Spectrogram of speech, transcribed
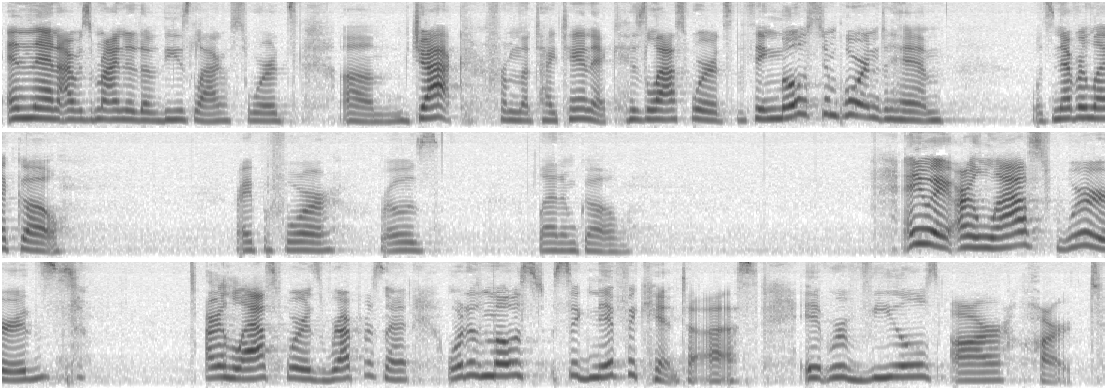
And then I was reminded of these last words. Um, Jack from the Titanic, his last words, the thing most important to him was never let go, right before Rose let him go. Anyway, our last words, our last words represent what is most significant to us. It reveals our heart.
